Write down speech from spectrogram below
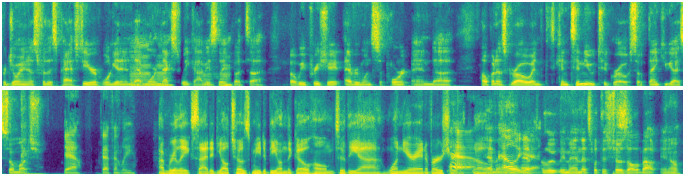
for joining us for this past year. We'll get into that more Mhm. next week, obviously, Mhm. but uh, but we appreciate everyone's support and uh, helping us grow and continue to grow. So thank you guys so much. yeah, definitely. I'm really excited y'all chose me to be on the go home to the uh, one year anniversary. Yeah. So, yeah, man. hell yeah. Absolutely, man. That's what this show's all about. You know.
